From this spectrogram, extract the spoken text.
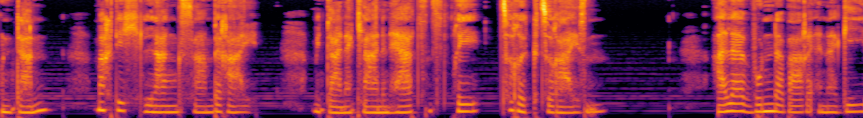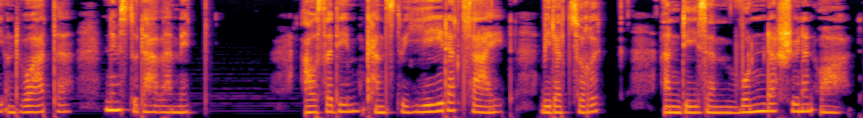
Und dann mach dich langsam bereit, mit deiner kleinen Herzensfried zurückzureisen. Alle wunderbare Energie und Worte nimmst du dabei mit. Außerdem kannst du jederzeit wieder zurück an diesem wunderschönen Ort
